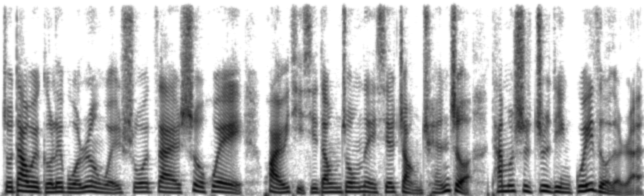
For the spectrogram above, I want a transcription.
就大卫·格雷伯认为说，在社会话语体系当中，那些掌权者他们是制定规则的人，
